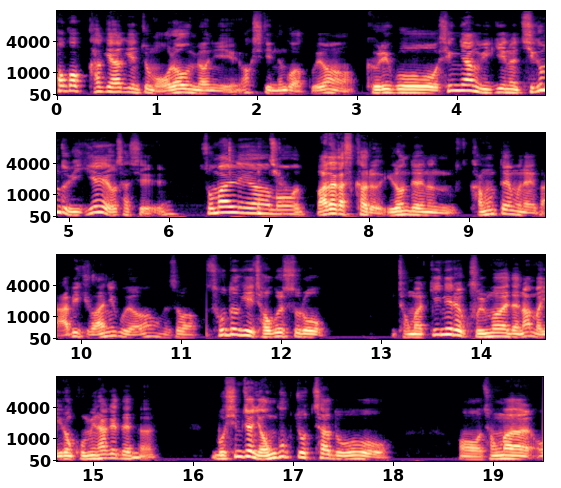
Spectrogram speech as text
허걱하게 하기엔 좀 어려운 면이 확실히 있는 것 같고요. 그리고 식량 위기는 지금도 위기예요, 사실. 소말리아 그쵸. 뭐 마다가스카르 이런 데는 가뭄 때문에 압이 규환이고요. 그래서 소득이 적을수록 정말 끼니를 굶어야 되나 막 이런 고민하게 되는 뭐 심지어 영국조차도 어 정말 어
